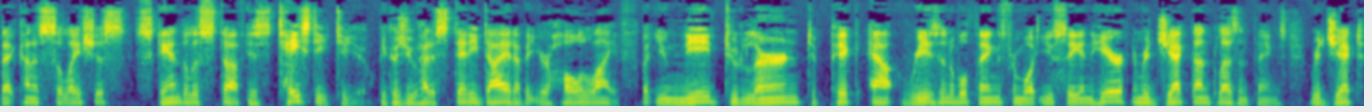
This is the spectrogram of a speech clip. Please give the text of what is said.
That kind of salacious, scandalous stuff is tasty to you because you had a steady diet of it your whole life. But you need to learn to pick out reasonable things from what you see and hear and reject unpleasant things, reject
